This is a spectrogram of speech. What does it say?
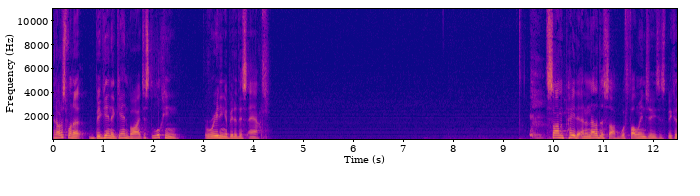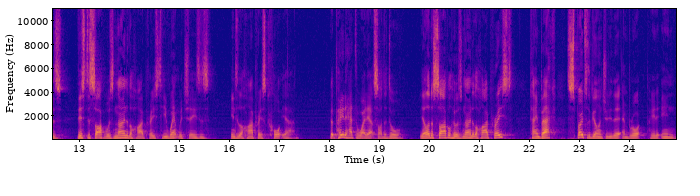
And I just want to begin again by just looking, reading a bit of this out. Simon Peter and another disciple were following Jesus because this disciple was known to the high priest. He went with Jesus into the high priest's courtyard. But Peter had to wait outside the door. The other disciple, who was known to the high priest, came back, spoke to the girl on duty there, and brought Peter in.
